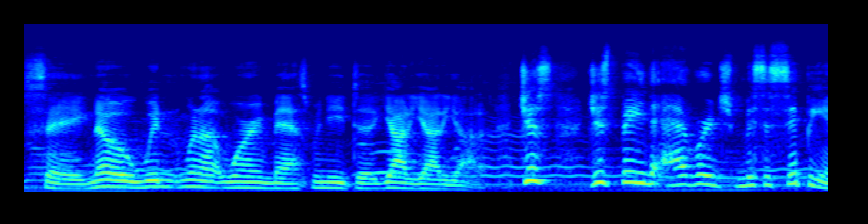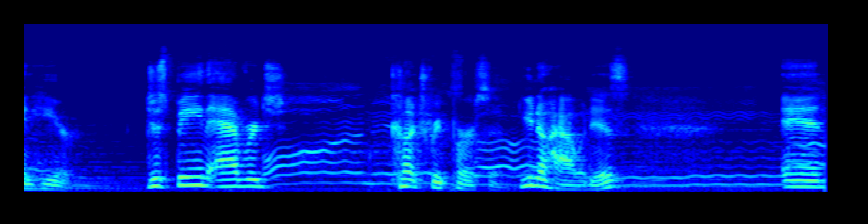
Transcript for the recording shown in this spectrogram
saying, "No, we're, we're not wearing masks. We need to yada yada yada." Just just being the average Mississippian here, just being the average country person. You know how it is. And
